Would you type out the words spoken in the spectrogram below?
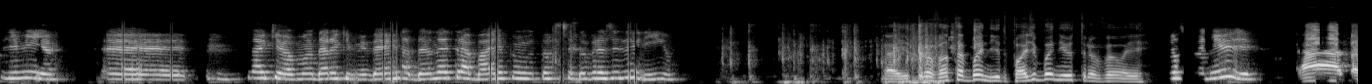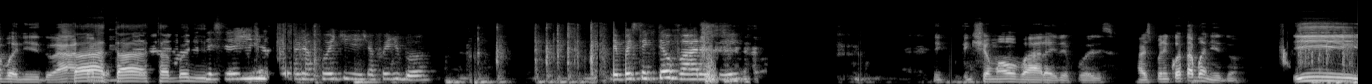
Livinha, é... aqui, ó, mandaram aqui, MBR tá dando é trabalho pro torcedor brasileirinho. Aí o Trovão tá banido, pode banir o Trovão aí. Posso banir ele? Ah, tá banido. Ah, tá, Tá, banido. tá, tá banido. Esse aí já foi, já foi de, já foi de boa. Depois tem que ter o VAR aqui. Tem, tem que chamar o VAR aí depois. Mas por enquanto tá banido. E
